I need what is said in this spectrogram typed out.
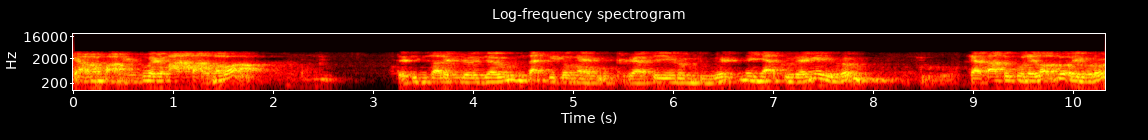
gampang duwe pasal napa? Jadi misalnya belanja jauh tak kita ngewu berarti euro duit minyak gorengnya euro jatah tuku lombok euro.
